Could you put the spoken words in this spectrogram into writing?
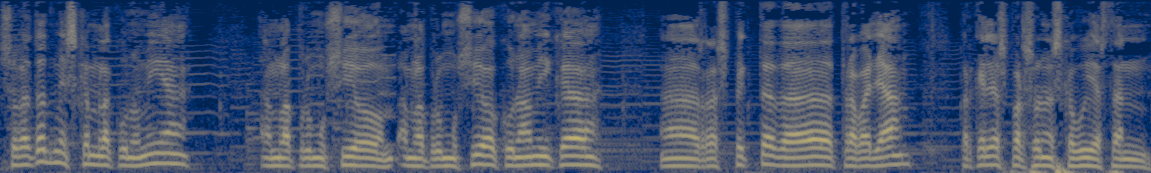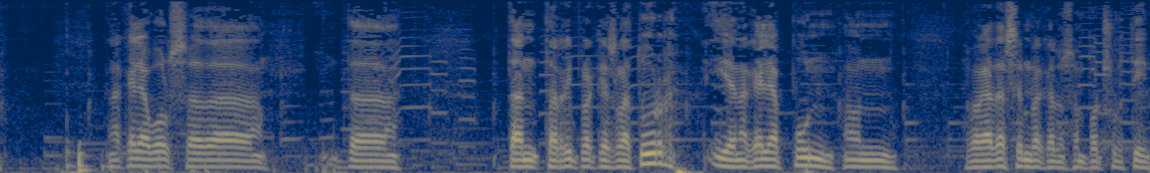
sobretot més que amb l'economia, amb la promoció, amb la promoció econòmica eh, respecte de treballar per aquelles persones que avui estan en aquella bolsa de, de, tan terrible que és l'atur i en aquell punt on a vegades sembla que no se'n pot sortir.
